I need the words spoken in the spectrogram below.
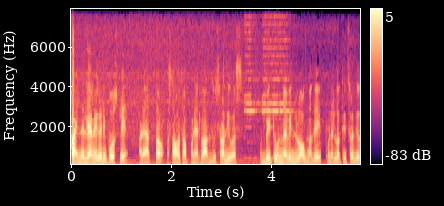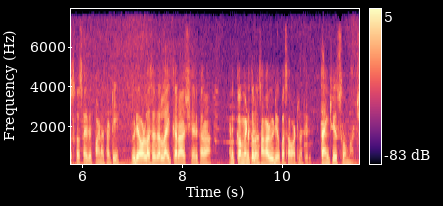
फायनली आम्ही घरी पोहोचले आणि आता असा होता पुण्यातला दुसरा दिवस. भेटून नवीन ब्लॉगमध्ये पुण्यातला तिसरा दिवस कसा आहे ते पाहण्यासाठी. व्हिडिओ आवडला असेल तर लाईक करा शेअर करा आणि कमेंट करून सांगा व्हिडिओ कसा वाटला ते. थँक्यू सो मच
